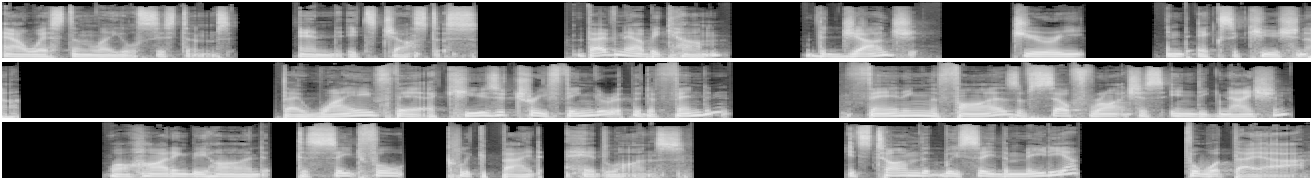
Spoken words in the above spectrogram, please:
our Western legal systems and its justice. They've now become the judge, jury, and executioner. They wave their accusatory finger at the defendant, fanning the fires of self righteous indignation while hiding behind deceitful clickbait headlines. It's time that we see the media for what they are.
